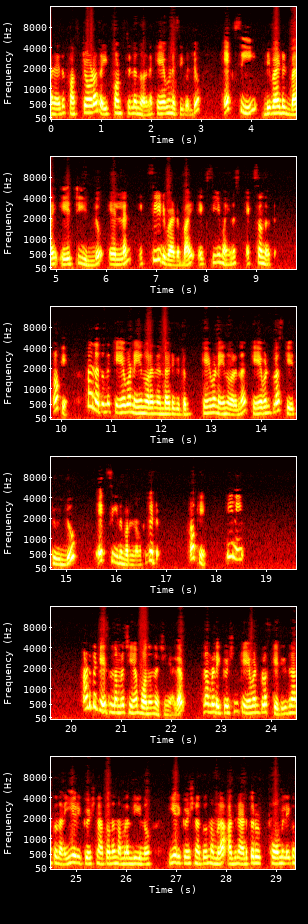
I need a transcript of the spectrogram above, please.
അതായത് ഫസ്റ്റ് ഓർഡർ റേറ്റ് കോൺസ്റ്റന്റ് എന്ന് പറയുന്നത് K one is equal to X C divided by A T into L N X C divided by X C minus X എന്ന് കിട്ടും. ഓക്കെ അതിനകത്തുനിന്ന് കെ വൺ എ എന്ന് പറയുന്നത് എന്തായിട്ട് കിട്ടും? കെ വൺ എ എന്ന് പറയുന്നത് K one plus K two into X C എന്ന് പറഞ്ഞ് നമുക്ക് കിട്ടും. ഓക്കെ ഇനി അടുത്ത കേസിൽ നമ്മൾ ചെയ്യാൻ പോകുന്നതെന്ന് വെച്ച് കഴിഞ്ഞാൽ നമ്മളുടെ equation K one plus K two ഇതിനകത്തുനിന്നാണ്. ഈ ഒരു ഇക്വേഷനകത്തുനിന്ന് നമ്മൾ എന്ത് ചെയ്യുന്നു? ഈ ഒരു ഇക്വേഷനകത്തുനിന്ന് നമ്മൾ അതിനടുത്തൊരു ഫോമിലേക്ക്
